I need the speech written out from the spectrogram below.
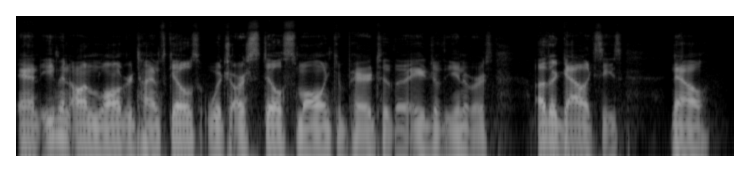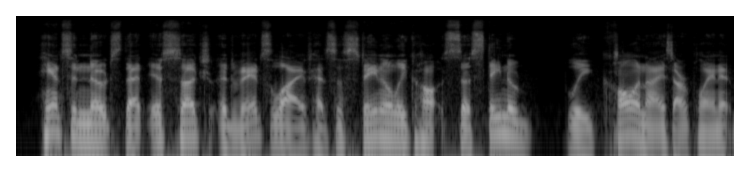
and even on longer time scales, which are still small in compared to the age of the universe, other galaxies. Now, Hanson notes that if such advanced life had sustainably sustainably colonized our planet,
